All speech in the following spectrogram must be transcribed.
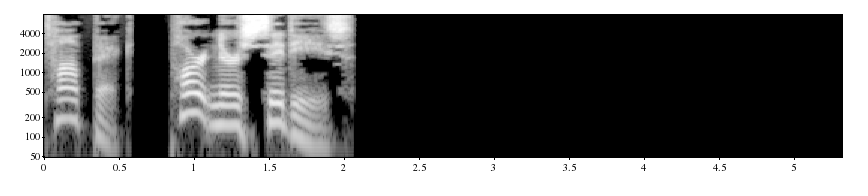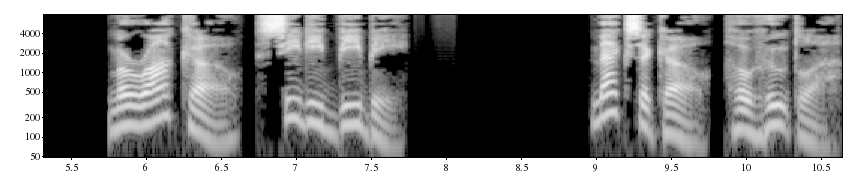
Topic: Partner cities. Morocco, Sidi Bibi. Mexico, Jojutla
